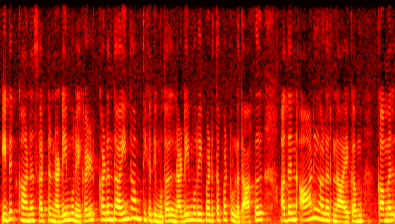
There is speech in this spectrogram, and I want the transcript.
இதற்கான சட்ட நடைமுறைகள் கடந்த ஐந்தாம் திகதி முதல் நடைமுறைப்படுத்தப்பட்டுள்ளதாக அதன் ஆணையாளர் நாயகம் கமல்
